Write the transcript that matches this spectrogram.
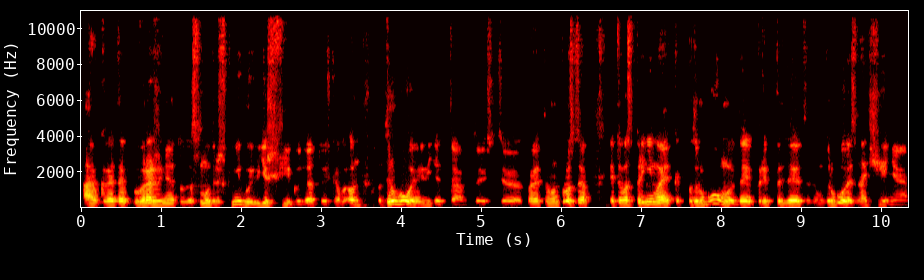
А ты выражение оттуда смотришь книгу и видишь фигу, да, то есть как бы он другое видит там. То есть э, поэтому он просто это воспринимает как по-другому, да, и придает этому другое значение.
